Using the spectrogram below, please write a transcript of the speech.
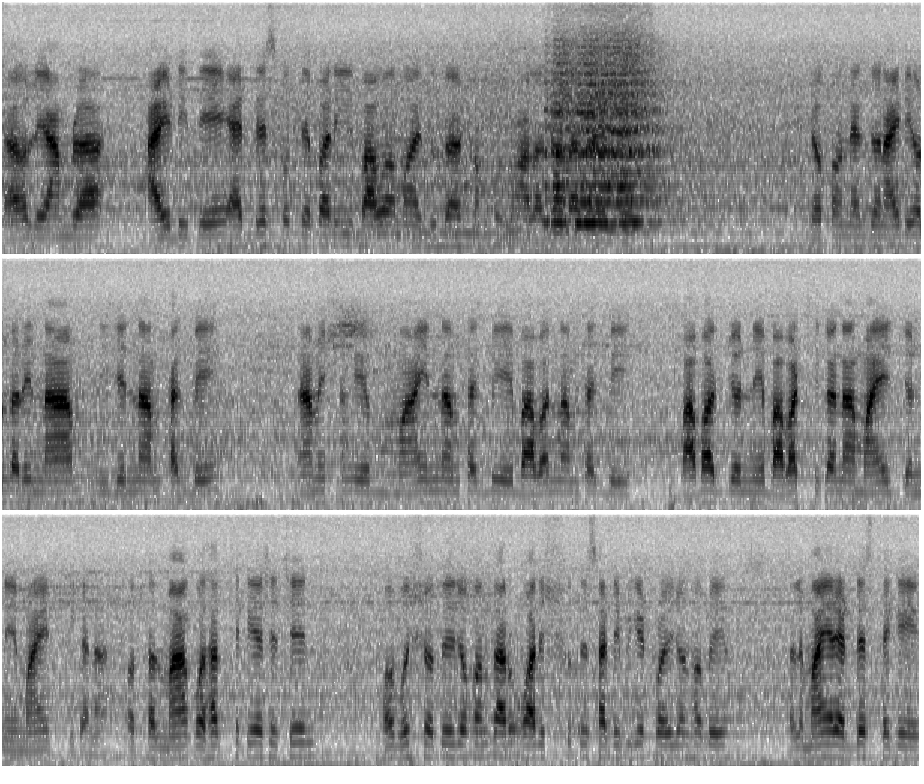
তাহলে আমরা আইডিতে অ্যাড্রেস করতে পারি, বাবা মা দুটা সম্পূর্ণ আলাদা আলাদা। যখন একজন আইডি হোল্ডারের নাম, নিজের নাম থাকবে, নামের সঙ্গে মায়ের নাম থাকবে, বাবার নাম থাকবে, বাবার জন্যে, বাবার ঠিকানা, মায়ের জন্যে, মায়ের ঠিকানা। অর্থাৎ মা কোথার থেকে এসেছেন? ভবিষ্যতে যখন তার ওয়ারিশতে সার্টিফিকেট প্রয়োজন হবে, তাহলে মায়ের অ্যাড্রেস থেকে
